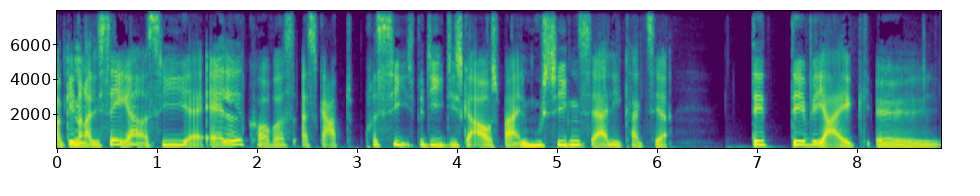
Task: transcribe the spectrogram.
at generalisere og sige, at alle covers er skabt præcis, fordi de skal afspejle musikkens særlige karakter, det, det vil jeg ikke øh, i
